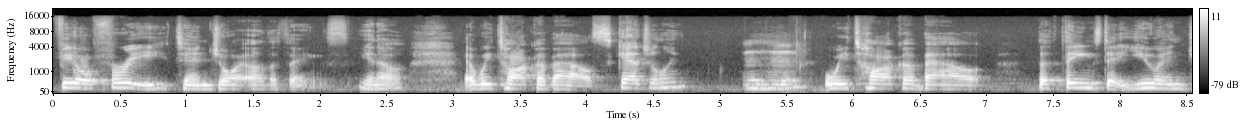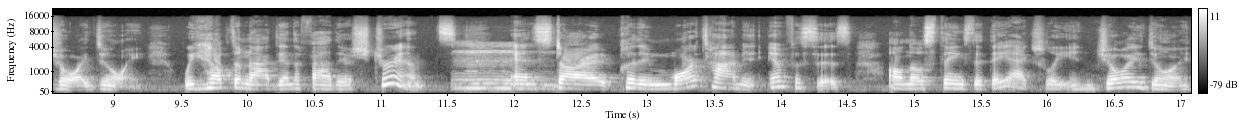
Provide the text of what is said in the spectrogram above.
feel free to enjoy other things, you know? And we talk about scheduling. Mm-hmm. We talk about the things that you enjoy doing. We help them identify their strengths mm. and start putting more time and emphasis on those things that they actually enjoy doing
